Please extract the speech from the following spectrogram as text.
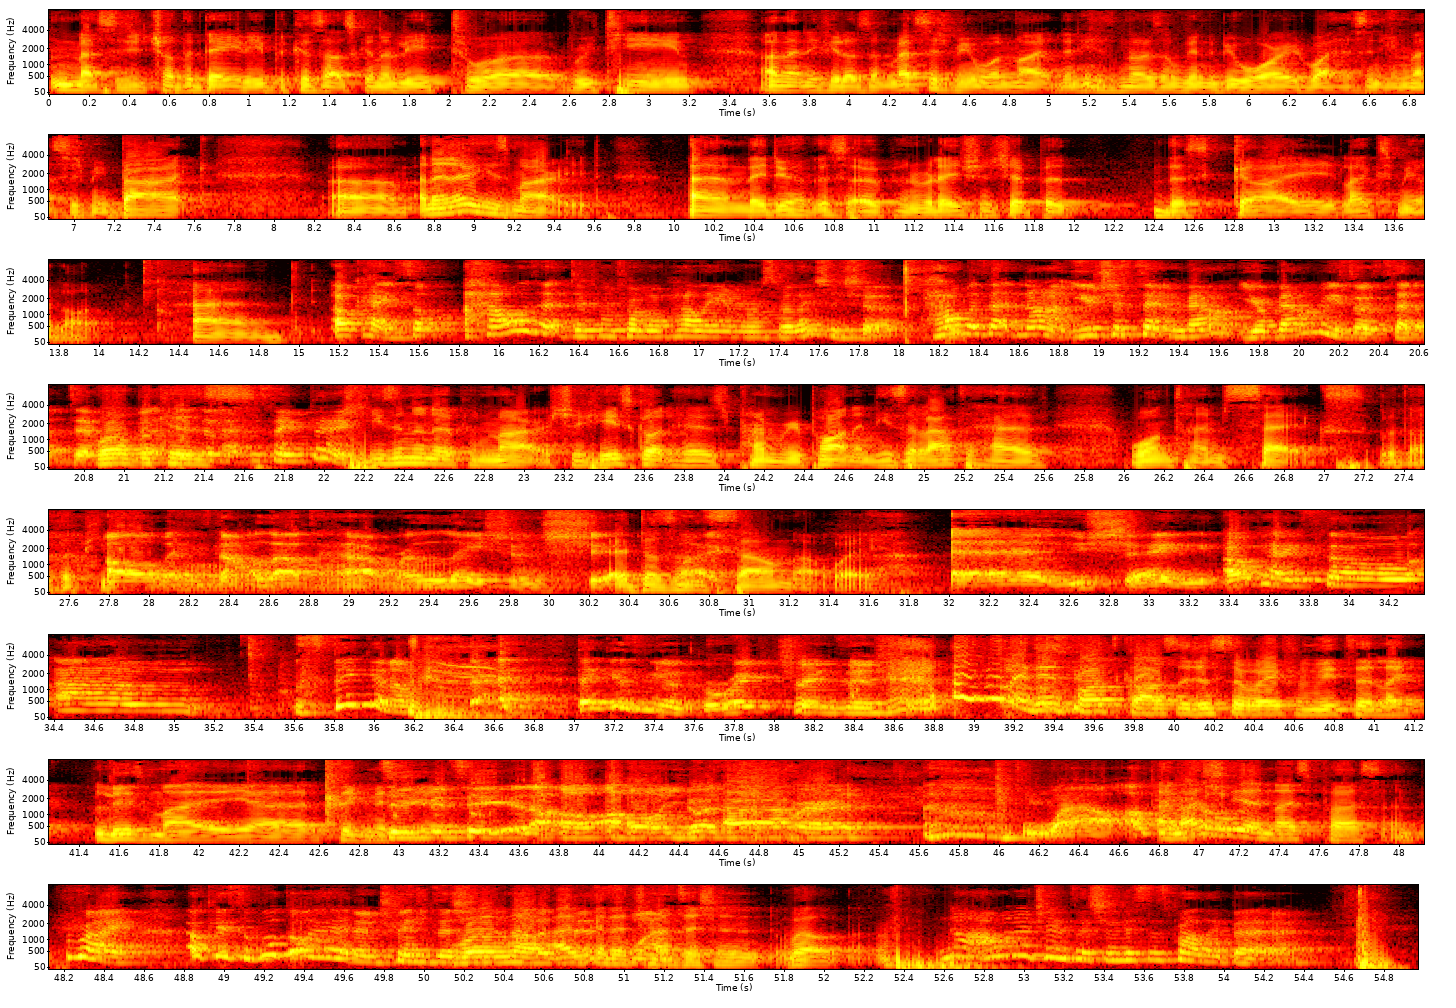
message each other daily because that's going to lead to a routine. And then if he doesn't message me one night, then he knows I'm going to be worried. Why hasn't he messaged me back? Um, and I know he's married, and they do have this open relationship, but this guy likes me a lot. And Okay, so how is that different from a polyamorous relationship? How is that not? You're just setting bound. Your boundaries are set up different. well, because isn't that the same thing? he's in an open marriage, so he's got his primary partner, and he's allowed to have one-time sex with other people. Oh, but he's not allowed to have relationships. It doesn't like, sound that way. Oh, you shady. Okay, so um, speaking of that gives me a great transition. I feel like these podcasts are just a way for me to like lose my uh, dignity. Dignity and all, all your first. Wow. Okay. I'm so, actually a nice person. right. Okay, so we'll go ahead and transition. Well, no, I'm going to transition. Well, No, I want to transition. This is probably better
